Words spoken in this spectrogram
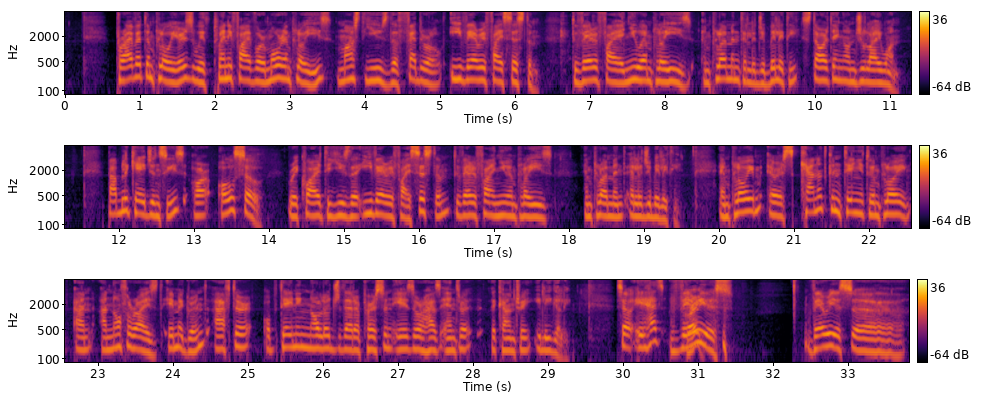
Private employers with 25 or more employees must use the federal e Verify system to verify a new employee's employment eligibility starting on July 1. Public agencies are also required to use the e Verify system to verify new employees' employment eligibility. Employers cannot continue to employ an unauthorized immigrant after obtaining knowledge that a person is or has entered the country illegally. So it has various various uh,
